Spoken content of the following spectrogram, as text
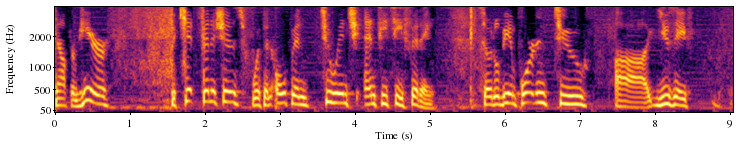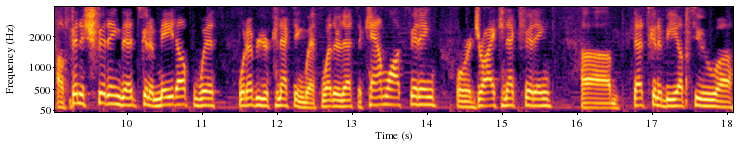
Now from here, the kit finishes with an open two inch NPT fitting. So it'll be important to uh, use a, a finish fitting that's gonna mate up with whatever you're connecting with, whether that's a camlock fitting or a dry connect fitting. Um, that's gonna be up to, uh,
